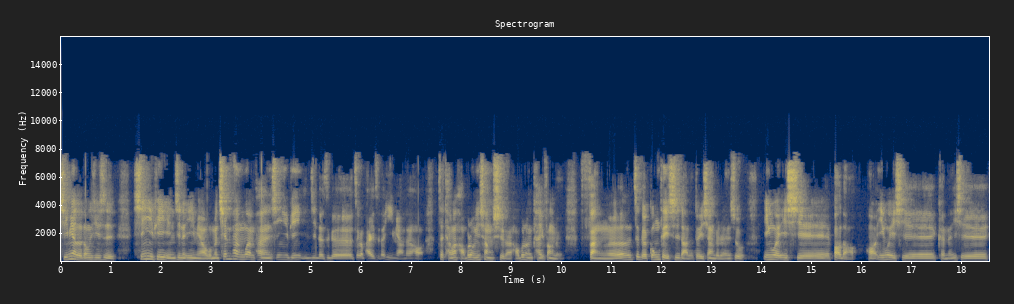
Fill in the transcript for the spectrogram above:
奇妙的东西是新一批引进的疫苗，我们千盼万盼新一批引进的这个这个牌子的疫苗呢，哈，在台湾好不容易上市了，好不容易开放了，反而这个公费施打的对象的人数，因为一些报道，哦，因为一些可能一些。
